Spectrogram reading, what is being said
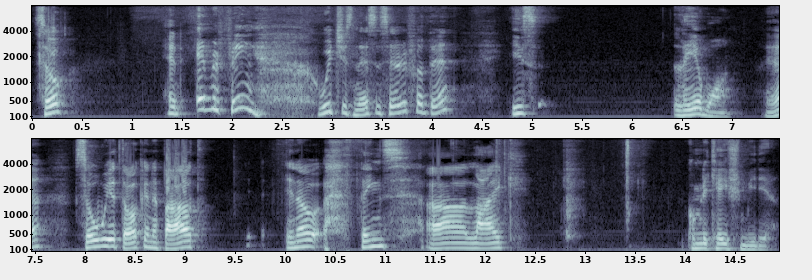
So, and everything which is necessary for that is layer one. Yeah. So we are talking about, you know, things uh, like communication media.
